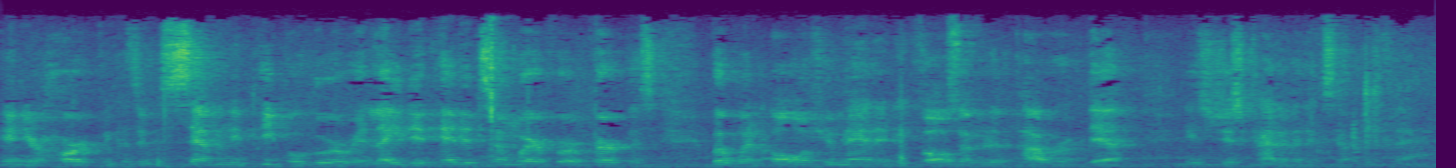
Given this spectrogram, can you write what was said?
in your heart because it was 70 people who are related, headed somewhere for a purpose. But when all humanity falls under the power of death, it's just kind of an accepted fact.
